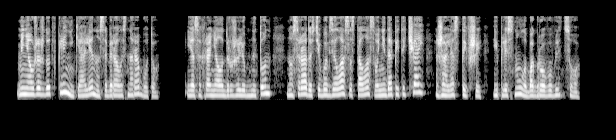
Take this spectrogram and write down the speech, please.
Меня уже ждут в клинике, а Лена собиралась на работу. Я сохраняла дружелюбный тон, но с радостью бы взяла со стола свой недопитый чай, жаль остывший, и плеснула Багрову в лицо.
